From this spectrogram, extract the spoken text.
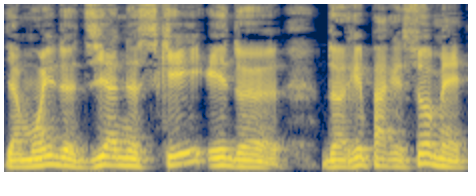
il y a moyen de diagnostiquer et de, de réparer ça, mais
